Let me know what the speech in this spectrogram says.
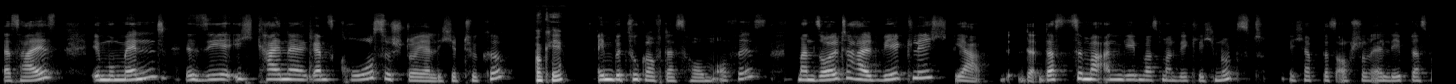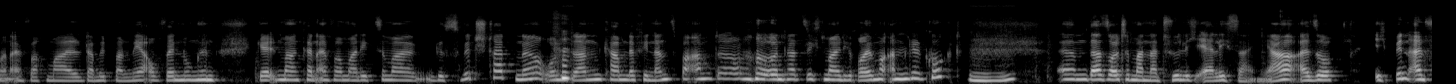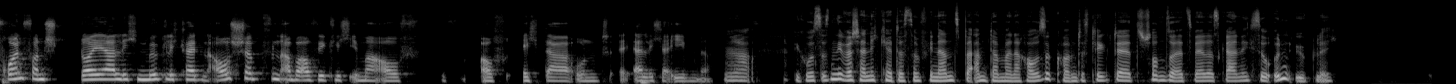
Das heißt, im Moment sehe ich keine ganz große steuerliche Tücke. Okay. In Bezug auf das Homeoffice. Man sollte halt wirklich, ja, das Zimmer angeben, was man wirklich nutzt. Ich habe das auch schon erlebt, dass man einfach mal, damit man mehr Aufwendungen geltend machen kann, einfach mal die Zimmer geswitcht hat. Ne? Und dann kam der Finanzbeamte und hat sich mal die Räume angeguckt. Mhm. Ähm, da sollte man natürlich ehrlich sein. Ja, also ich bin ein Freund von steuerlichen Möglichkeiten ausschöpfen, aber auch wirklich immer auf, auf echter und ehrlicher Ebene. Ja. Wie groß ist denn die Wahrscheinlichkeit, dass ein Finanzbeamter mal nach Hause kommt? Das klingt ja jetzt schon so, als wäre das gar nicht so unüblich.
